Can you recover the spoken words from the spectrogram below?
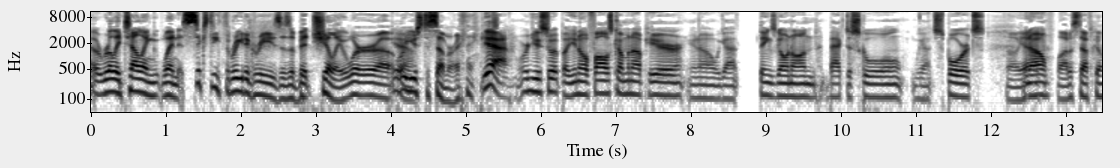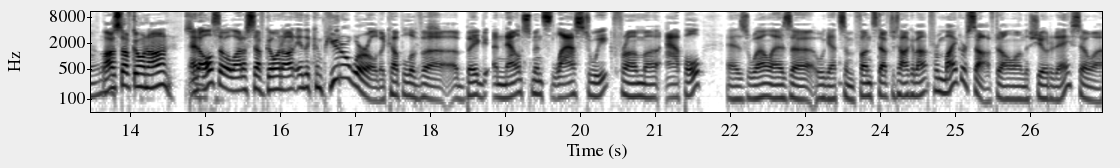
uh, really telling when 63 degrees is a bit chilly. We're uh, Yeah. we're used to summer, I think. Yeah, we're used to it, but you know fall's coming up here. You know we got things going on. Back to school. We got sports. Oh yeah, You know, a lot of stuff going on. a lot of stuff going on. So- And also a lot of stuff going on in the computer world. A couple of uh, big announcements last week from uh, Apple, as well as uh, we got some fun stuff to talk about from Microsoft all on the show today. So uh,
